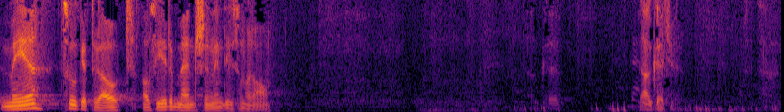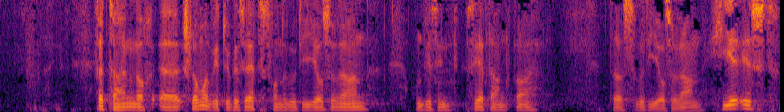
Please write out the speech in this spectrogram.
mehr zugetraut als jedem Menschen in diesem Raum. Danke. Danke. Verzeihung noch, äh, Schlomo wird übersetzt von Rudi Josuran und wir sind sehr dankbar, dass Rudi Josuran hier ist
